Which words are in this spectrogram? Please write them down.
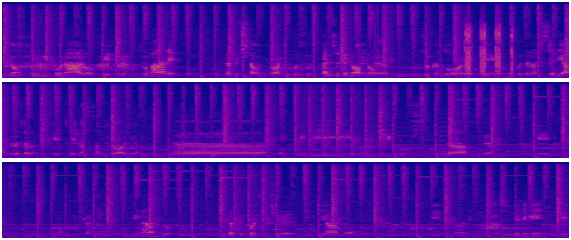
il nostro unico raro che dovremmo trovare. Intanto ci siamo trovati questo pezzo fenomeno un giocatore che comunque della Serie A però della, è della Sampdoria eh, e quindi non ci gusta granché. No, che cacchio sto combinando. Intanto questo ce inviamo tutti uh, i trasferimenti.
